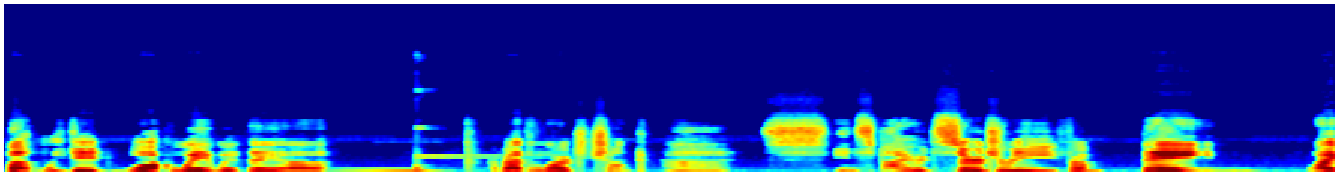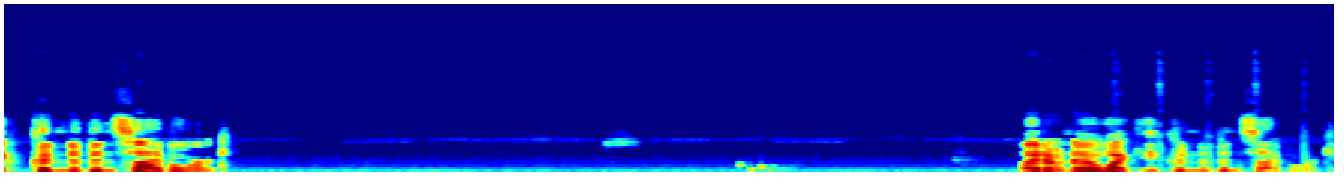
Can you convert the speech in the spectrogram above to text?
but we did walk away with a uh, a rather large chunk. Inspired surgery from Bane. Why couldn't have been Cyborg? I don't know why it couldn't have been Cyborg.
